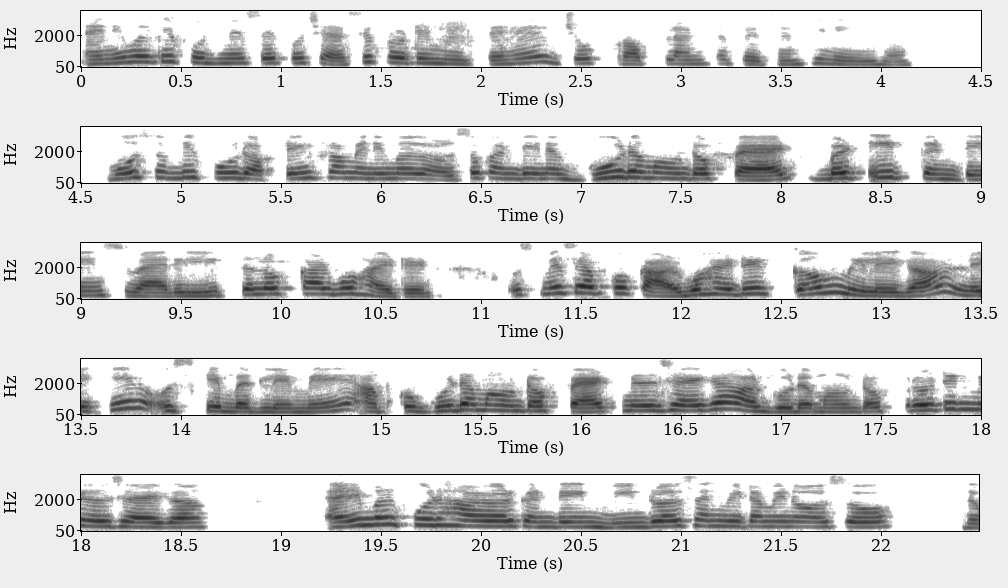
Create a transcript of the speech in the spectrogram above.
Animal के फ़ूड में से कुछ ऐसे प्रोटीन मिलते हैं जो क्रॉप प्लांट पे प्रेजेंट ही नहीं है most of the food obtained from animal also contain a good amount of fat but it contains very little of carbohydrate उसमें से आपको कार्बोहाइड्रेट कम मिलेगा लेकिन उसके बदले में आपको गुड अमाउंट ऑफ फैट मिल जाएगा और गुड अमाउंट ऑफ प्रोटीन मिल जाएगा animal food however contain minerals and vitamin also the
